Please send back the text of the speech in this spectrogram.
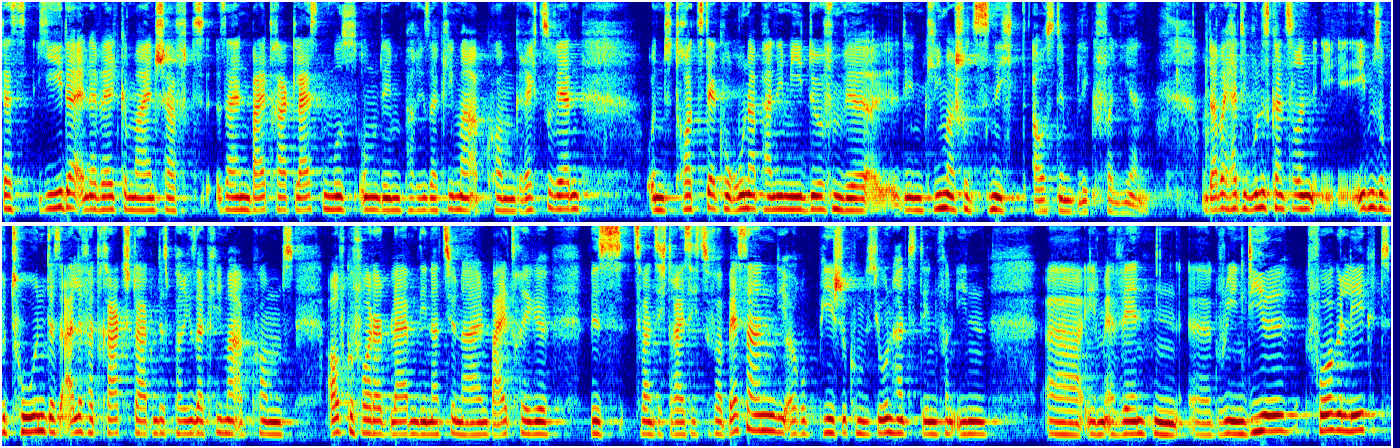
dass jeder in der Weltgemeinschaft seinen Beitrag leisten muss, um dem Pariser Klimaabkommen gerecht zu werden. Und trotz der Corona-Pandemie dürfen wir den Klimaschutz nicht aus dem Blick verlieren. Und dabei hat die Bundeskanzlerin ebenso betont, dass alle Vertragsstaaten des Pariser Klimaabkommens aufgefordert bleiben, die nationalen Beiträge bis 2030 zu verbessern. Die Europäische Kommission hat den von Ihnen äh, eben erwähnten äh, Green Deal vorgelegt.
